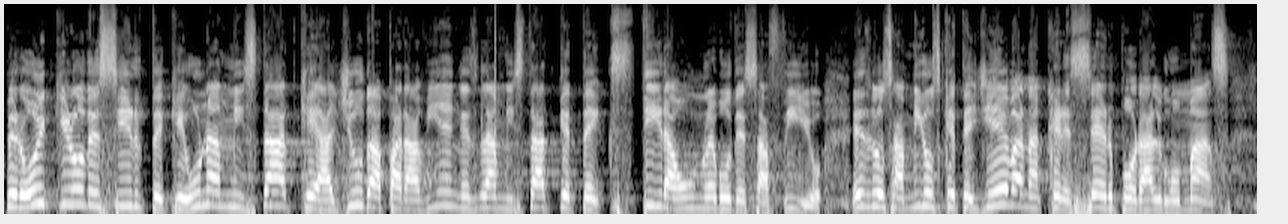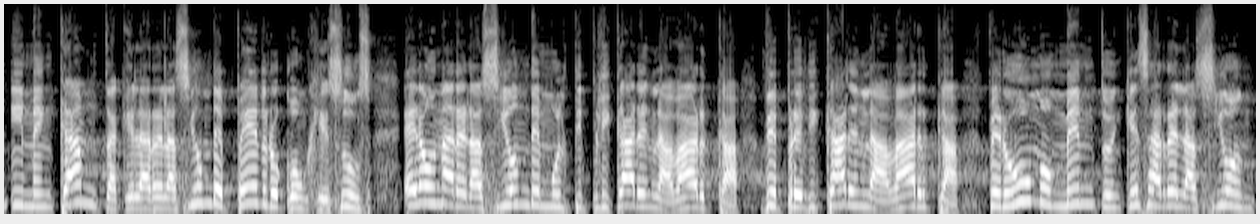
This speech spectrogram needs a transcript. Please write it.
pero hoy quiero decirte que una amistad que ayuda para bien es la amistad que te estira a un nuevo desafío, es los amigos que te llevan a crecer por algo más. Y me encanta que la relación de Pedro con Jesús era una relación de multiplicar en la barca, de predicar en la barca, pero un momento en que esa relación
